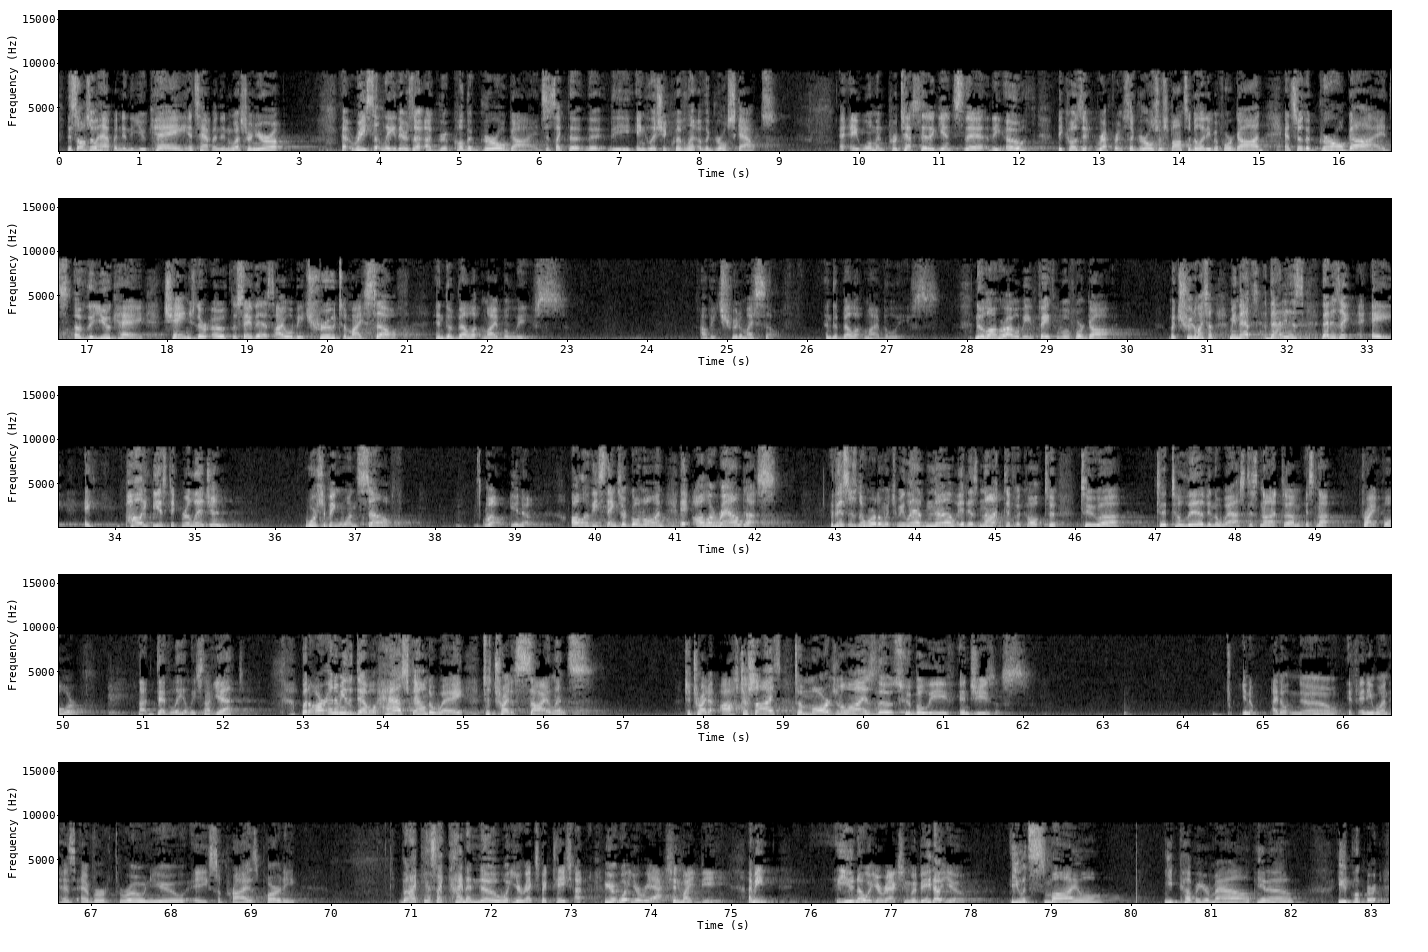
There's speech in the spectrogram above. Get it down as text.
This also happened in the UK, it's happened in Western Europe. Uh, recently, there's a, a, group called the Girl Guides. It's like the, the, the English equivalent of the Girl Scouts. A, a, woman protested against the, the oath because it referenced the girl's responsibility before God. And so the Girl Guides of the UK changed their oath to say this I will be true to myself and develop my beliefs. I'll be true to myself and develop my beliefs. No longer I will be faithful before God but true to myself. I mean, that's, that is, that is a, a, a polytheistic religion, worshiping oneself. Well, you know, all of these things are going on eh, all around us. This is the world in which we live. No, it is not difficult to, to, uh, to, to live in the West. It's not, um, it's not frightful or not deadly, at least not yet. But our enemy, the devil, has found a way to try to silence, to try to ostracize, to marginalize those who believe in Jesus. You know, I don't know if anyone has ever thrown you a surprise party, but I guess I kind of know what your expectation, uh, your, what your reaction might be. I mean, you know what your reaction would be, don't you? You would smile, you'd cover your mouth, you know, you'd look.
